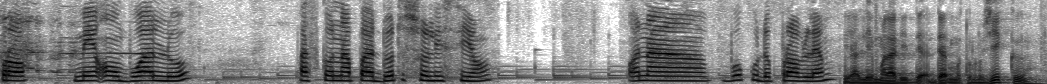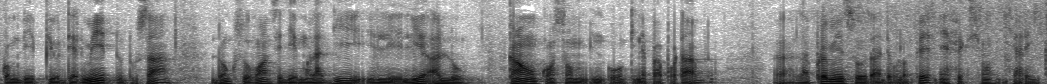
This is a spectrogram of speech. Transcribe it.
propres, mais on boit l'eau parce qu'on n'a pas d'autre solution. On a beaucoup de problèmes. Il y a les maladies dermatologiques comme des pyodermites, tout ça. Donc souvent, c'est des maladies liées à l'eau. Quand on consomme une eau qui n'est pas potable, la première chose à développer, c'est l'infection diarrhéique.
